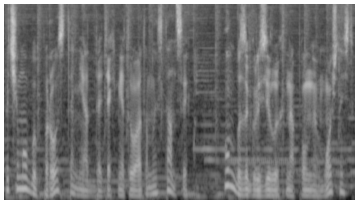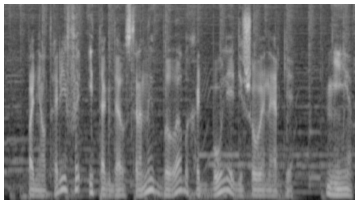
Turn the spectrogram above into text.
Почему бы просто не отдать Ахмету атомные станции? Он бы загрузил их на полную мощность, поднял тарифы, и тогда у страны была бы хоть более дешевая энергия. Нет,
